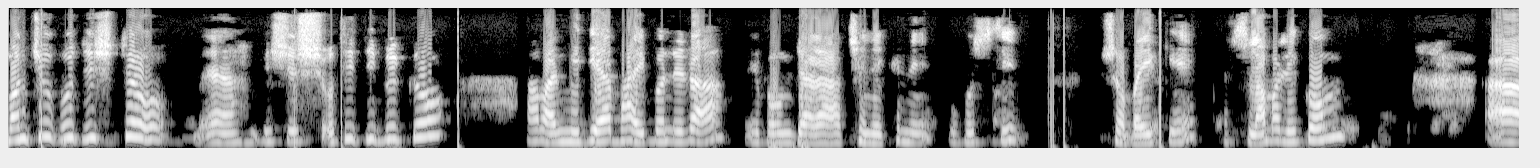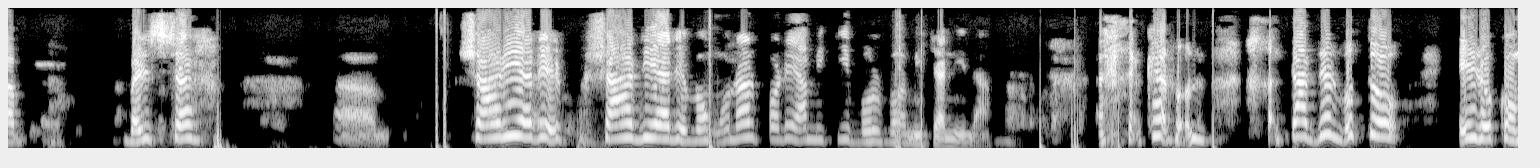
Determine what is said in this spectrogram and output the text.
মঞ্চ উপদিষ্ট বিশেষ অতিথিবৃন্দ, আমার মিডিয়া ভাই বোনেরা এবং যারা আছেন এখানে উপস্থিত, সবাইকে আসসালাম আলাইকুম। ব্যারিস্টার শাহরিয়ারের, শাহরিয়ার এবং ওনার পরে আমি কি বলব আমি জানি না। কারণ তাদের মতো এইরকম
